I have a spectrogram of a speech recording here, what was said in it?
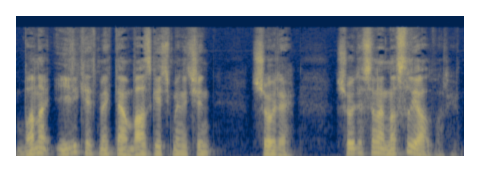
bana iyilik etmekten vazgeçmen için söyle, söylesene nasıl yalvarayım?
